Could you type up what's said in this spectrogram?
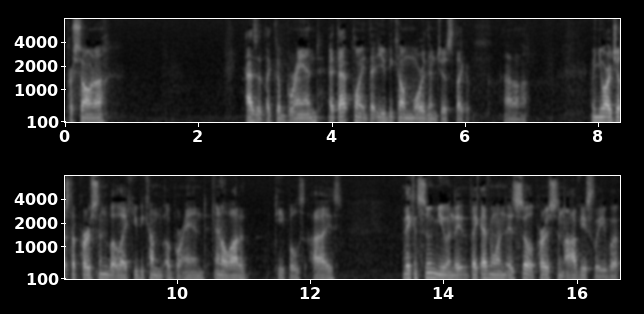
persona as a, like a brand at that point that you become more than just like I don't know. I mean, you are just a person, but like you become a brand in a lot of people's eyes. They consume you, and they like everyone is still a person, obviously, but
